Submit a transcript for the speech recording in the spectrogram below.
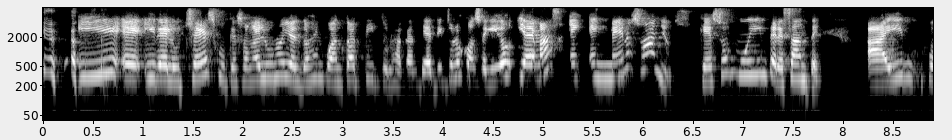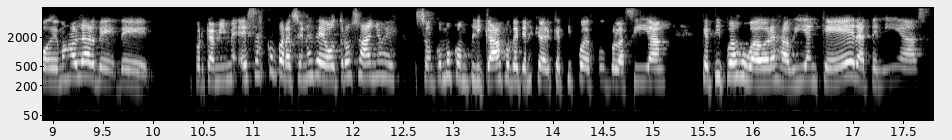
Y, eh, y de Luchescu, que son el uno y el dos en cuanto a títulos, a cantidad de títulos conseguidos, y además en, en menos años, que eso es muy interesante. Ahí podemos hablar de, de porque a mí esas comparaciones de otros años son como complicadas porque tienes que ver qué tipo de fútbol hacían, qué tipo de jugadores habían, qué era tenías,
